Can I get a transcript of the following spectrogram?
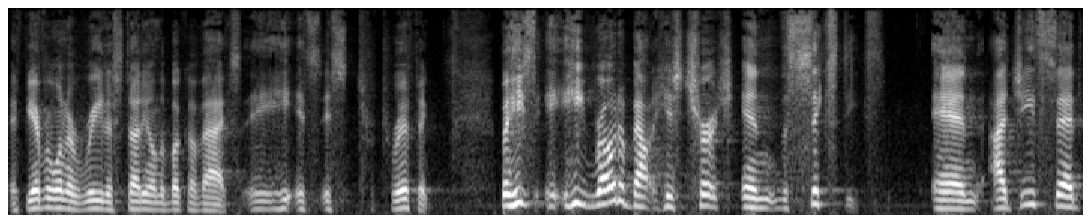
if you ever want to read a study on the book of Acts, it's, it's terrific. But he's, he wrote about his church in the 60s. And Ajith said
